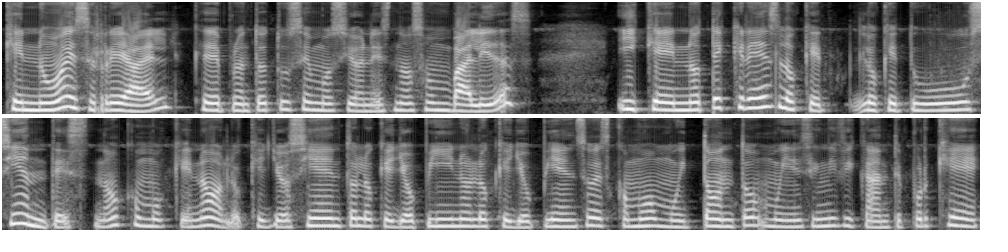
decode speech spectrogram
que no es real, que de pronto tus emociones no son válidas y que no te crees lo que, lo que tú sientes, ¿no? Como que no, lo que yo siento, lo que yo opino, lo que yo pienso es como muy tonto, muy insignificante porque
